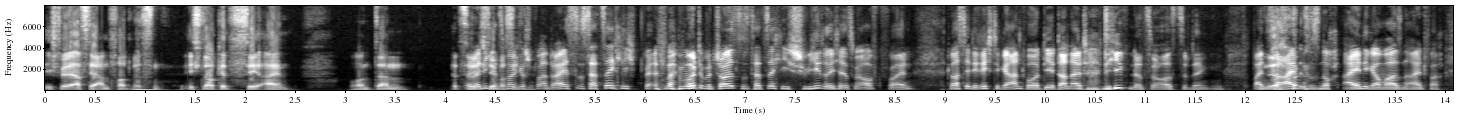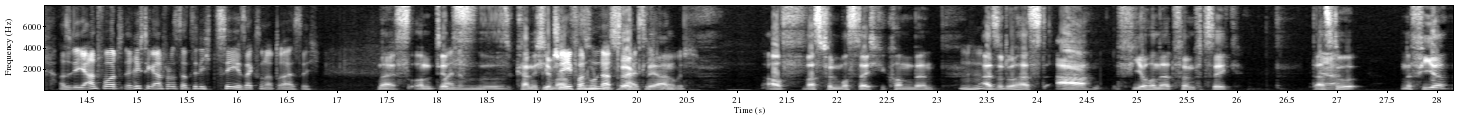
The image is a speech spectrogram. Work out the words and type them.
ich will erst die Antwort wissen. Ich logge jetzt C ein und dann Da erzähle bin ich ich dir, jetzt mal gespannt, weil es ist tatsächlich, bei Multiple Choice ist es tatsächlich schwierig, ist mir aufgefallen. Du hast ja die richtige Antwort, dir dann Alternativen dazu auszudenken. Bei Ja. Zahlen ist es noch einigermaßen einfach. Also die Antwort, die richtige Antwort ist tatsächlich C, 630. Nice. Und jetzt äh, kann ich dir mal versuchen zu 130, erklären, glaube ich. auf was für ein Muster ich gekommen bin. Mhm. Also du hast A 450, da hast Ja. du eine 4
